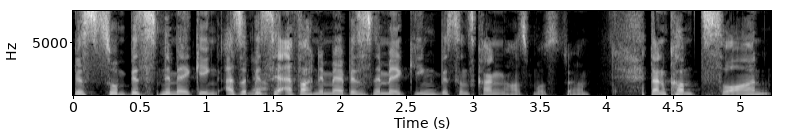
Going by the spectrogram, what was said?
Bis zum, bis es nicht mehr ging. Also bis Ja. sie einfach nicht mehr, bis es nicht mehr ging, bis sie ins Krankenhaus musste. Dann kommt Zorn.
